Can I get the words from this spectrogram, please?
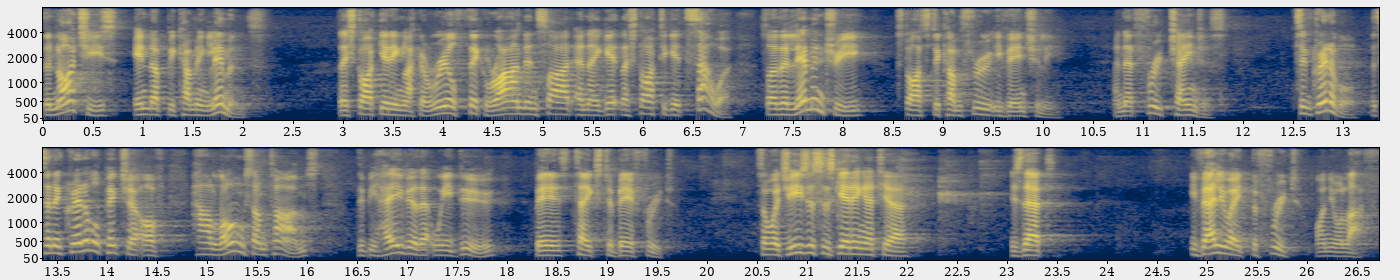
the naartjies end up becoming lemons they start getting like a real thick rind inside and they, get, they start to get sour. So the lemon tree starts to come through eventually, and that fruit changes. It's incredible. It's an incredible picture of how long sometimes the behavior that we do bears, takes to bear fruit. So, what Jesus is getting at here is that evaluate the fruit on your life.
